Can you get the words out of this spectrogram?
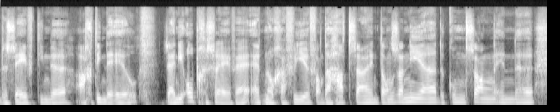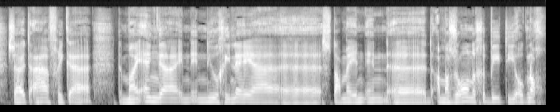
de 17e, 18e eeuw... zijn die opgeschreven. Hè? Etnografieën van de Hadza in Tanzania... de Kongsang in uh, Zuid-Afrika... de Mayenga in, in Nieuw-Guinea... Uh, stammen in, in uh, het Amazonegebied... die ook nog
